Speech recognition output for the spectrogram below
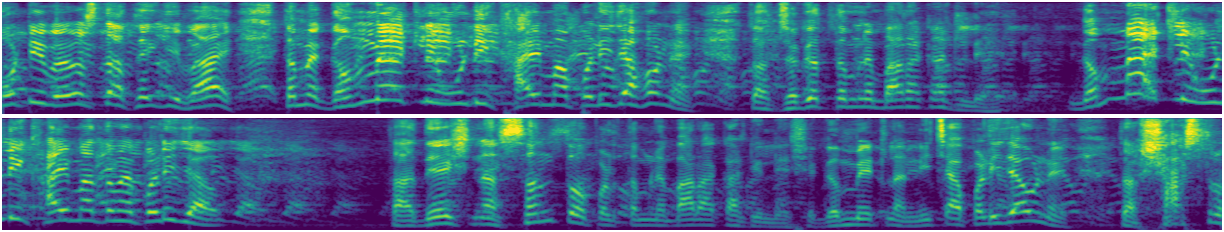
મોટી વ્યવસ્થા થઈ ગઈ, ભાઈ. તમે ગમે એટલી ઊંડી ખાઈમાં પડી જાઓ ને, તો જગત તમને બારા કાઢી લે. ગમે એટલી ઊંડી ખાઈમાં તમે પડી જાઓ, તો આ દેશના સંતો પણ તમને બારા કાઢી લેશે. ગમે એટલા નીચા પડી જાઓ ને, તો શાસ્ત્રો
